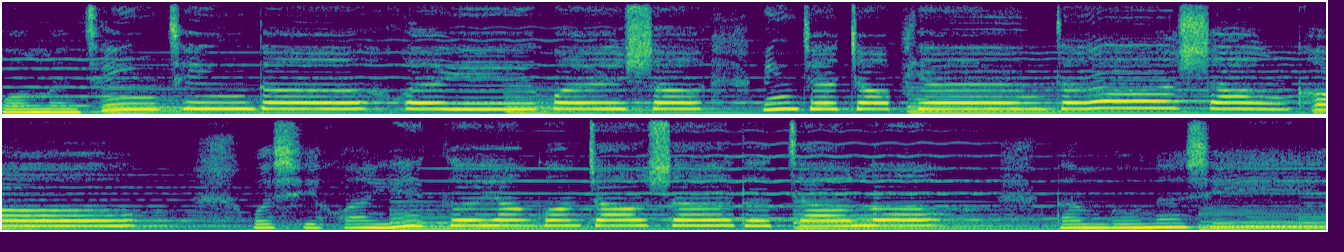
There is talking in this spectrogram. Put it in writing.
我们轻轻地挥一挥手，凝结照片的伤口。我喜欢一个阳光照射的角落，但不能喜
